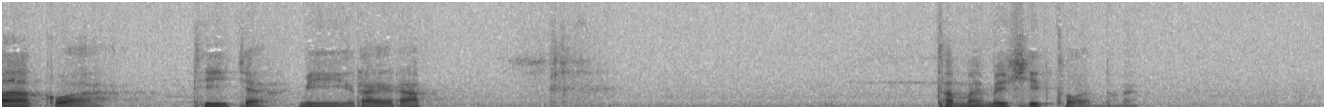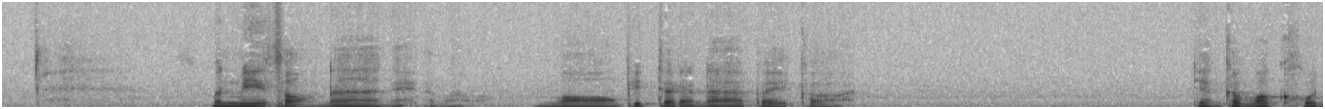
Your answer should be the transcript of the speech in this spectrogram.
มากกว่าที่จะมีรายรับทำไมไม่คิดก่อนตรงนั้น มันมีสองหน้าไงธรรมมองพิจารณาไปก่อน อย่างคำว่าคน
